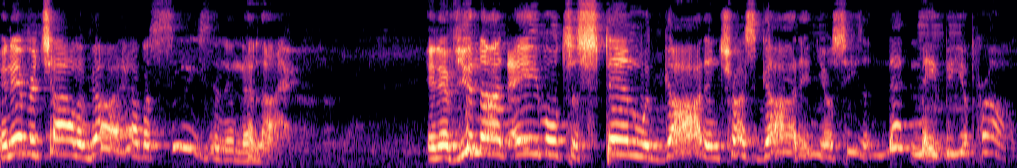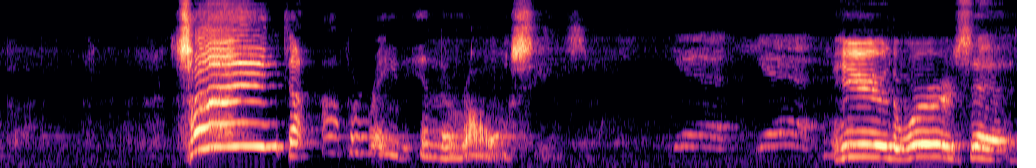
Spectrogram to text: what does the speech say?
And every child of God have a season in their life. And if you're not able to stand with God and trust God in your season, that may be your problem. Trying to operate in the wrong season. Here the word says,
